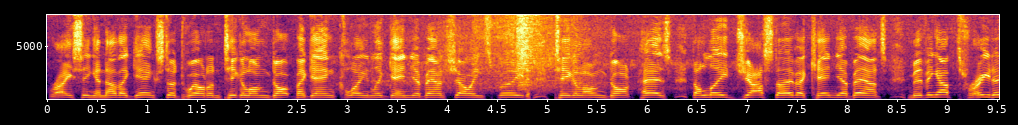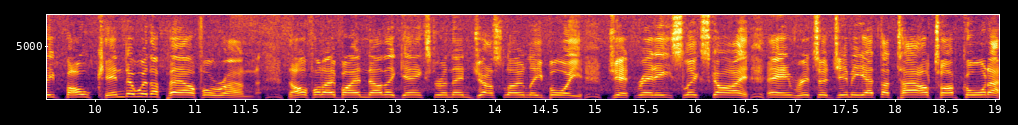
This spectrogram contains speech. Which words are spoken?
Racing another gangster, dwelled and Tigalong Dot began cleanly. Kenya Bounce showing speed. Tigalong Dot has the lead just over Kenya Bounce. Moving up three deep, Kenda with a powerful run. They'll followed by another gangster and then Just Lonely Boy. Jet Ready, Slick Sky and Richard Jimmy at the tail top corner.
